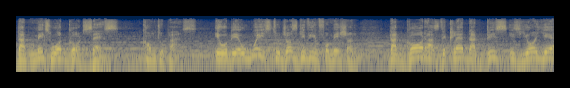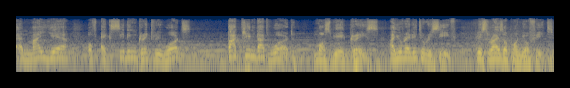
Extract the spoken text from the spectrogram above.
that makes what God says come to pass. It will be a waste to just give you information that God has declared that this is your year and my year of exceeding great rewards. Backing that word must be a grace. Are you ready to receive? Please rise up on your feet.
